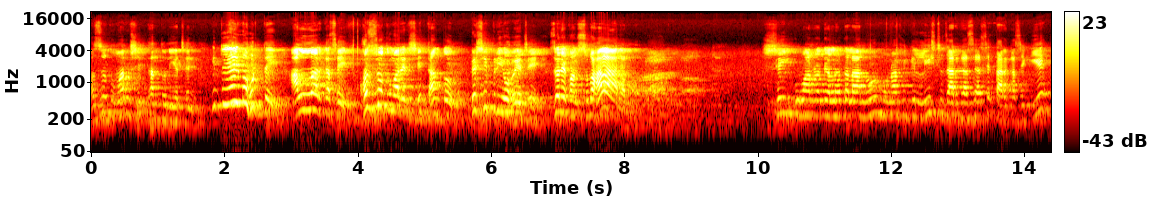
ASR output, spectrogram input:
হজরত উমারও সিদ্ধান্ত নিয়েছেন। কিন্তু এই মুহূর্তে আল্লাহর কাছে হজরত উমারের সিদ্ধান্ত বেশি প্রিয় হয়েছে। জোরে খান সুবাহার আল্লাহ সেই উমার রাজি আল্লাহ তালা আনহু মুনাফিকের লিস্ট যার কাছে আছে তার কাছে গিয়ে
